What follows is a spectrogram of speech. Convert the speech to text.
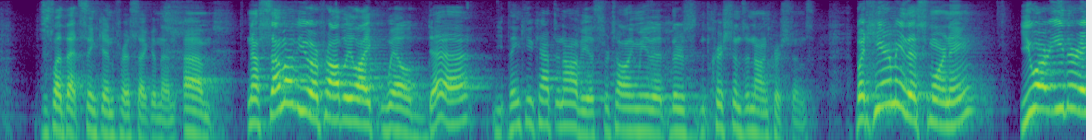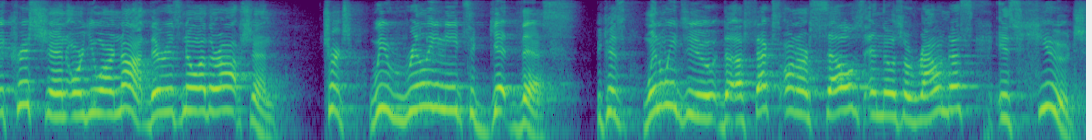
just let that sink in for a second then. Um, now, some of you are probably like, well, duh. Thank you, Captain Obvious, for telling me that there's Christians and non Christians. But hear me this morning. You are either a Christian or you are not. There is no other option. Church, we really need to get this because when we do, the effects on ourselves and those around us is huge.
